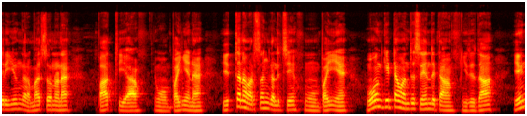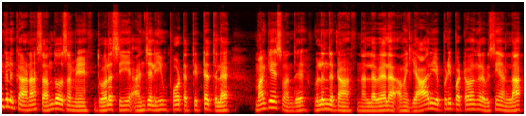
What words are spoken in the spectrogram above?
தெரியுங்கிற மாதிரி சொன்னோன்னே பாத்தியா உன் பையனை இத்தனை வருஷம் கழித்து உன் பையன் உன்கிட்ட வந்து சேர்ந்துட்டான். இதுதான் எங்களுக்கான சந்தோஷமே. துளசி அஞ்சலியும் போட்ட திட்டத்தில் மகேஷ் வந்து விழுந்துட்டான். நல்ல வேலை அவன் யார் எப்படிப்பட்டவங்கிற விஷயம்லாம்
